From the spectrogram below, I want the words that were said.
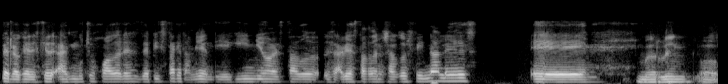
pero que es que hay muchos jugadores de pista que también. Dieguinho ha estado, había estado en esas dos finales, eh, Merlin, oh,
